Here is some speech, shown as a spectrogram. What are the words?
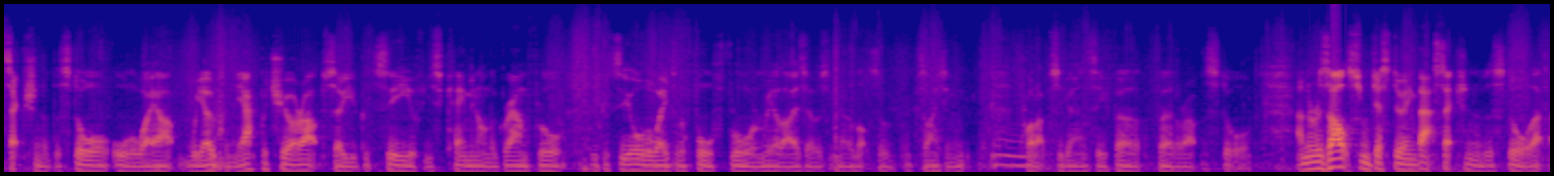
section of the store all the way up. We opened the aperture up so you could see if you came in on the ground floor, you could see all the way to the fourth floor and realize there was you know lots of exciting products to go and see further further up the store. And the results from just doing that section of the store, that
